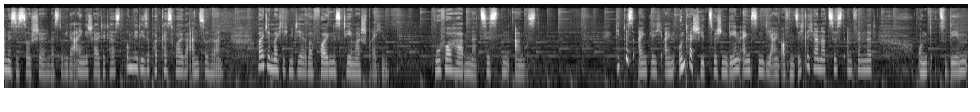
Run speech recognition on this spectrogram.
Und es ist so schön, dass du wieder eingeschaltet hast, um dir diese Podcast-Folge anzuhören. Heute möchte ich mit dir über folgendes Thema sprechen. Wovor haben Narzissten Angst? Gibt es eigentlich einen Unterschied zwischen den Ängsten, die ein offensichtlicher Narzisst empfindet, und zu dem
